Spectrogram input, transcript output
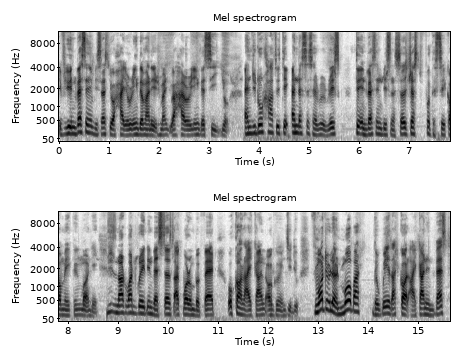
If you invest in a business, you're hiring the management, you're hiring the CEO, and you don't have to take unnecessary risk to invest in businesses just for the sake of making money. This is not what great investors like Warren Buffett or Carl Icahn are going to do. If you want to learn more about the way that Carl Icahn invests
